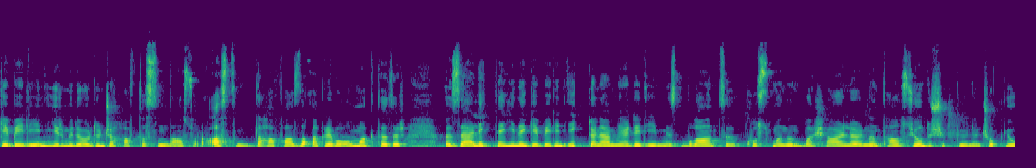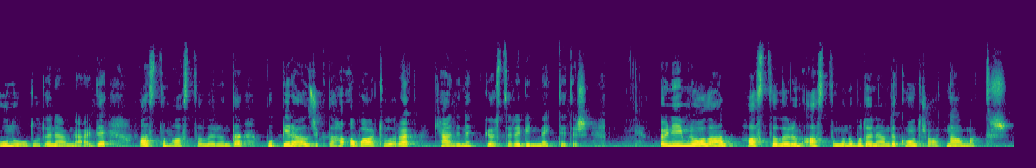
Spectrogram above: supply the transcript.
gebeliğin 24. haftasından sonra astım daha fazla agrava olmaktadır. Özellikle yine gebeliğin ilk dönemleri dediğimiz bulantı, kusmanın, baş ağrılarının, tansiyon düşüklüğünün çok yoğun olduğu dönemlerde astım hastalarında bu birazcık daha abartı olarak kendini gösterebilmektedir. Önemli olan hastaların astımını bu dönemde kontrol altına almaktır.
